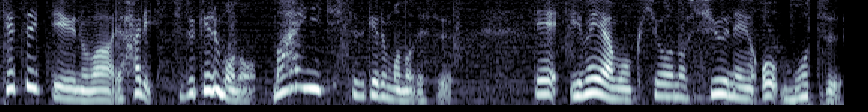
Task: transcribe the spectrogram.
決意っていうのはやはりし続けるもの毎日し続けるものです。で夢や目標の執念を持つ。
